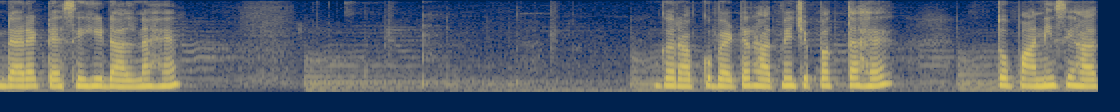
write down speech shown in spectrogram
डायरेक्ट ऐसे ही डालना है। अगर आपको बैटर हाथ में चिपकता है तो पानी से हाथ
